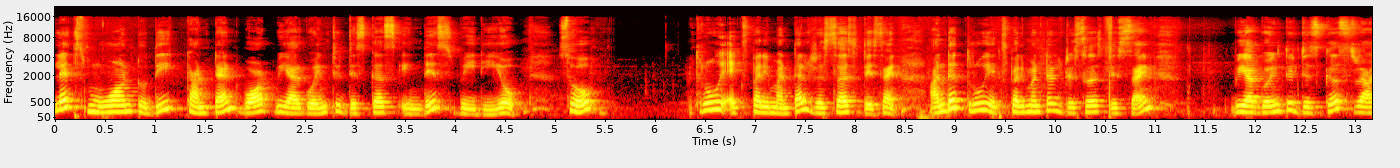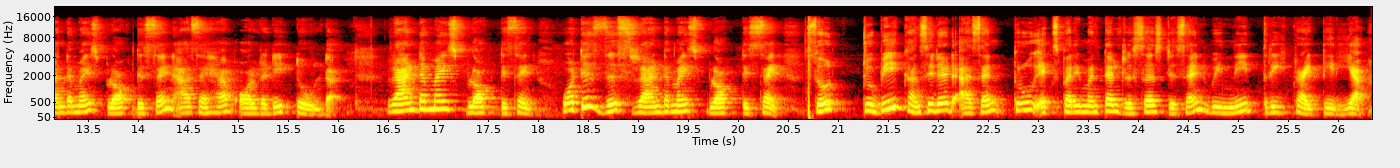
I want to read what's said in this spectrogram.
Let's move on to the content what we are going to discuss in this video. So, true experimental research design. Under true experimental research design, we are going to discuss randomized block design as I have already told. Randomized block design. What is this randomized block design? So to be considered as an true experimental research design, we need three criteria.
